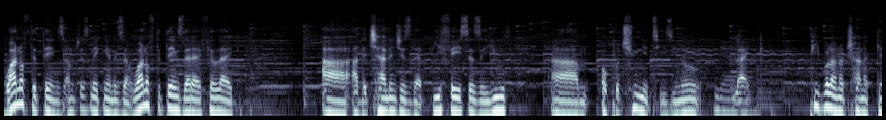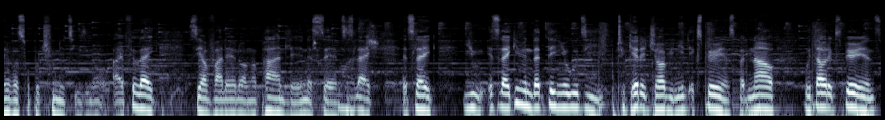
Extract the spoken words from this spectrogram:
one of the things I'm just making an example. One of the things that I feel like are, are the challenges that we face as a youth, um, opportunities. You know, yeah. like people are not trying to give us opportunities. You know, I feel like siyavalelwa ngaphandle in a sense. It's like it's like you. It's like even that thing you would see to get a job, you need experience. But now, without experience.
